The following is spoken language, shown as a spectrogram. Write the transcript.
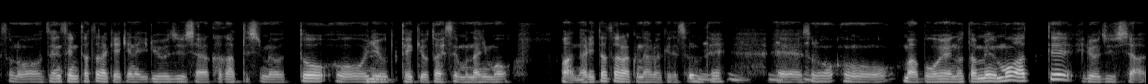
その前線に立たなきゃいけない医療従事者がかかってしまうと、医療提供体制も何も、まあ、成り立たなくなるわけですので、その、まあ、防衛のためもあって医療従事者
